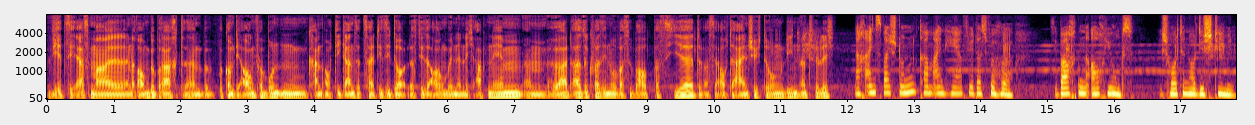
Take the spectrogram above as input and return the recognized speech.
wird sie erstmal in den Raum gebracht, äh, bekommt die Augen verbunden, kann auch die ganze Zeit, die sie dort ist, diese Augenbinde nicht abnehmen, ähm, hört also quasi nur, was überhaupt passiert, was ja auch der Einschüchterung dient natürlich. Nach ein, zwei Stunden kam ein Herr für das Verhör. Sie brachten auch Jungs. Ich hörte nur die Stimmen.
